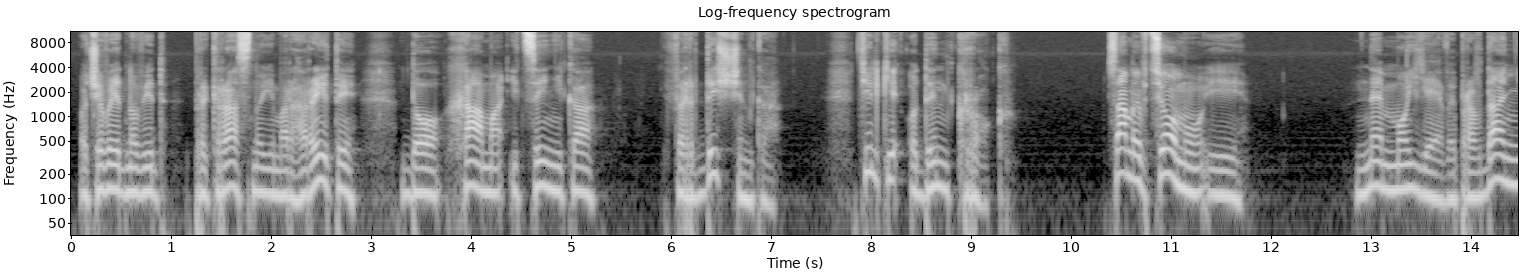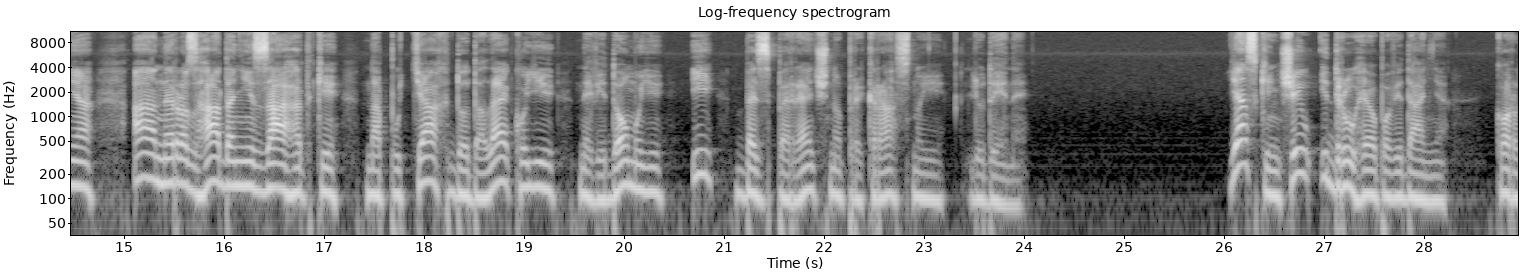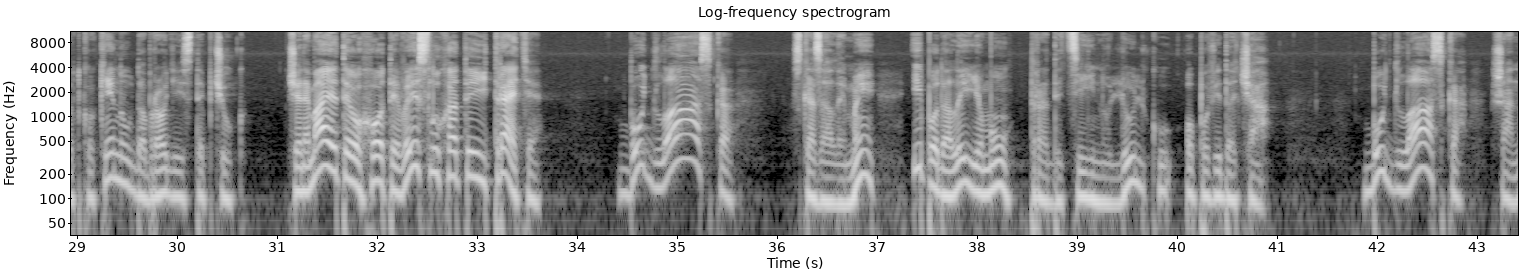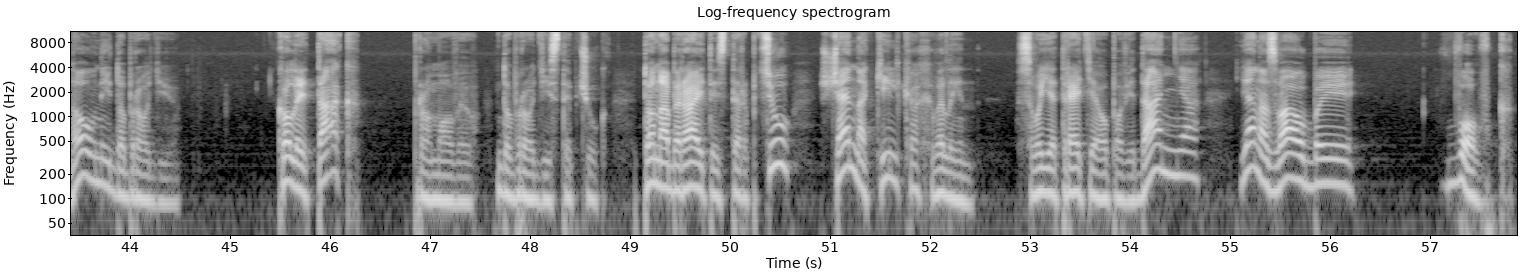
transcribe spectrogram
Очевидно, від прекрасної Маргарити до хама і циніка Фердищенка тільки один крок. Саме в цьому і не моє виправдання, а нерозгадані загадки на путях до далекої, невідомої і безперечно прекрасної людини. Я скінчив і друге оповідання, коротко кинув добродій Степчук. Чи не маєте охоти вислухати й третє? Будь ласка, сказали ми і подали йому традиційну люльку оповідача. Будь ласка, шановний добродію. Коли так, промовив добродій Степчук, то набирайтесь терпцю ще на кілька хвилин. Своє третє оповідання я назвав би Вовк.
